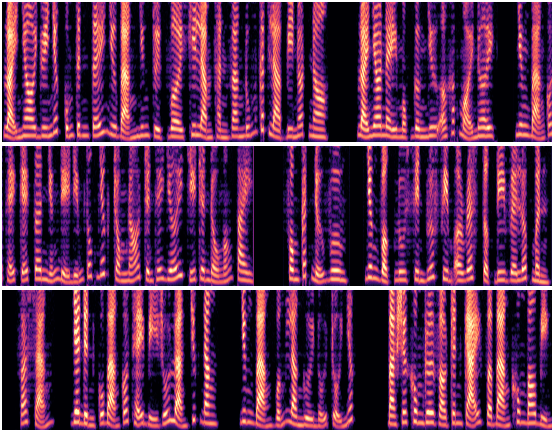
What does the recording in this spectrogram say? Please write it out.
loại nho duy nhất cũng tinh tế như bạn nhưng tuyệt vời khi làm thành vang đúng cách là Pinot Noir. Loại nho này mọc gần như ở khắp mọi nơi, nhưng bạn có thể kể tên những địa điểm tốt nhất trong nó trên thế giới chỉ trên đầu ngón tay. Phong cách nữ vương, nhân vật Lucine Blue Film Arrested Development, phá sản. Gia đình của bạn có thể bị rối loạn chức năng, nhưng bạn vẫn là người nổi trội nhất. Bạn sẽ không rơi vào tranh cãi và bạn không bao biện.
